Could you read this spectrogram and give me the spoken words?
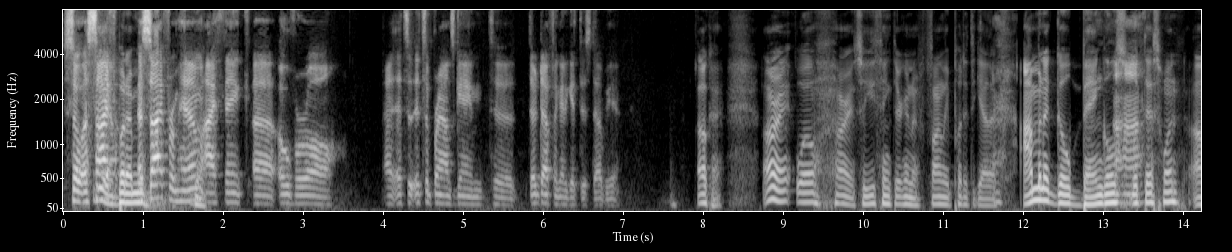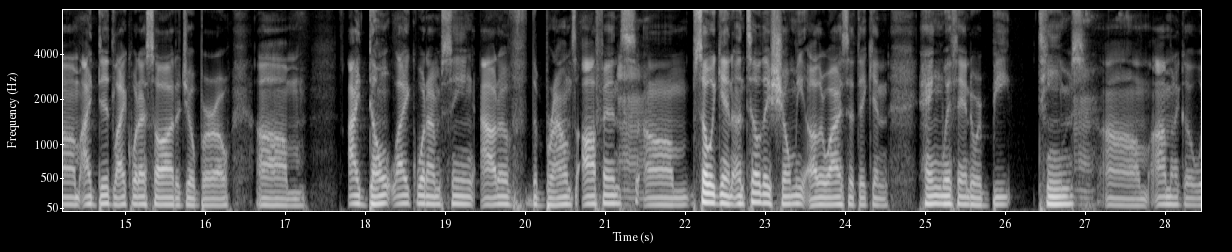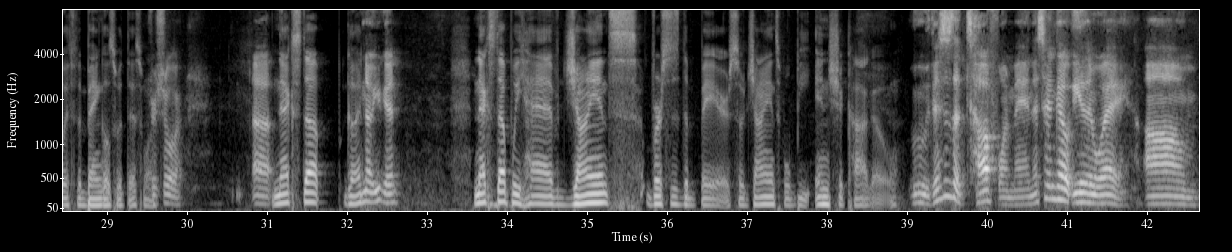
So aside, Yeah, but I mean- aside from him, Yeah. I think uh, overall, uh, it's a, it's a Browns game. To they're definitely going to get this W. Okay. All right. Well, all right. So you think they're gonna finally put it together? I'm gonna go Bengals Uh-huh. with this one. Um, I did like what I saw out of Joe Burrow. Um, I don't like what I'm seeing out of the Browns offense. Uh-huh. Um, so again, until they show me otherwise that they can hang with and or beat teams, um, I'm gonna go with the Bengals with this Uh-huh. for sure. Uh, Next up, go ahead. no, you good. Next up, we have Giants versus the Bears. So Giants will be in Chicago. Ooh, this is a tough one, man. This can go either way. Um,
